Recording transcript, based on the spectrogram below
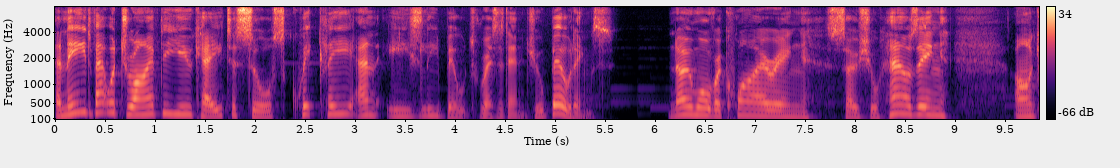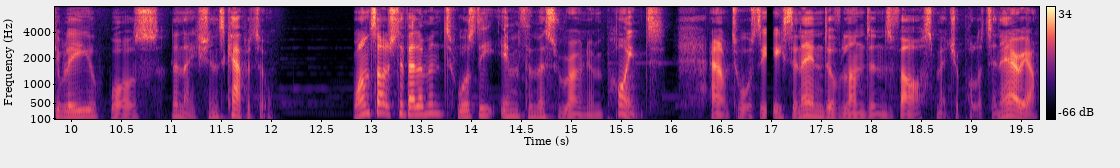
A need that would drive the UK to source quickly and easily built residential buildings. No more requiring social housing, arguably was the nation's capital. One such development was the infamous Ronan Point, out towards the eastern end of London's vast metropolitan area,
